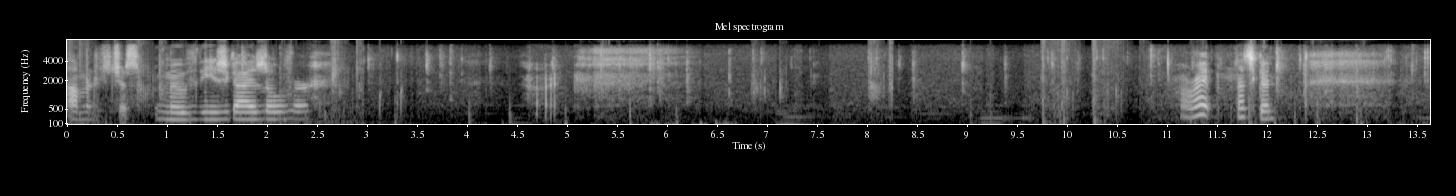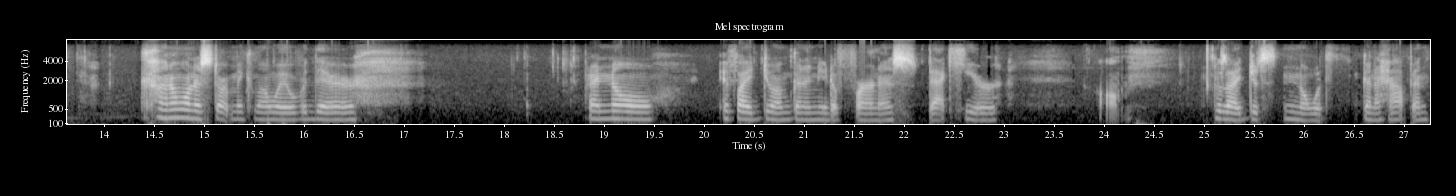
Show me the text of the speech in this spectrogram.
I'm gonna just move these guys over. Alright, that's good. Kinda wanna start making my way over there. But I know if I do I'm gonna need a furnace back here. Um because I just know what's gonna happen.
